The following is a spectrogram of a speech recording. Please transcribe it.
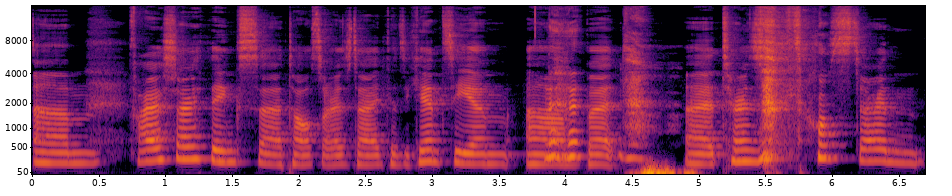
Um, Firestar thinks uh, Tallstar has died because he can't see him. Um, but uh, it turns out Tallstar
